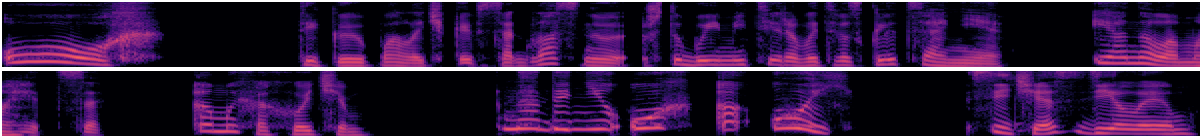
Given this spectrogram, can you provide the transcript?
«Ох!» Тыкаю палочкой в согласную, чтобы имитировать восклицание, и она ломается, а мы хохочем. «Надо не ох, а ой!» «Сейчас сделаем!»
